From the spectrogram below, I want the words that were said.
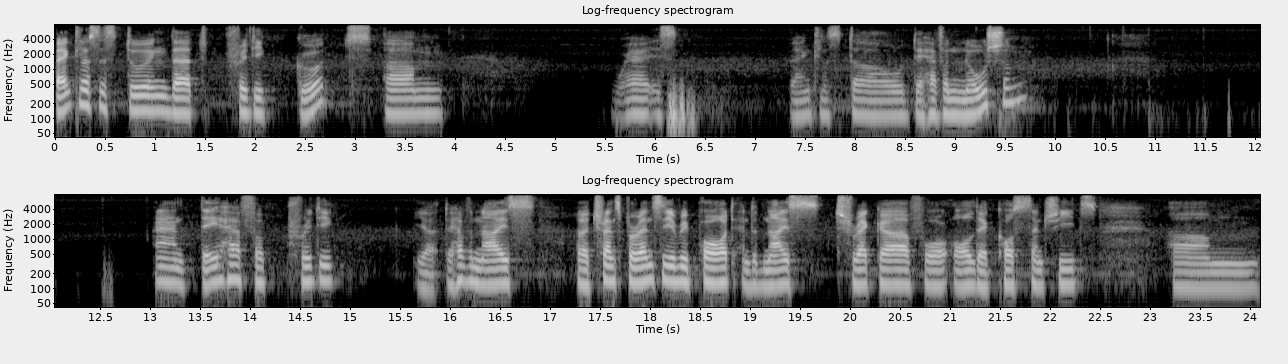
Bankless is doing that pretty good. Um, where is Bankless DAO? They have a Notion, and they have a pretty, yeah, they have a nice uh, transparency report and a nice tracker for all their costs and sheets. Um,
